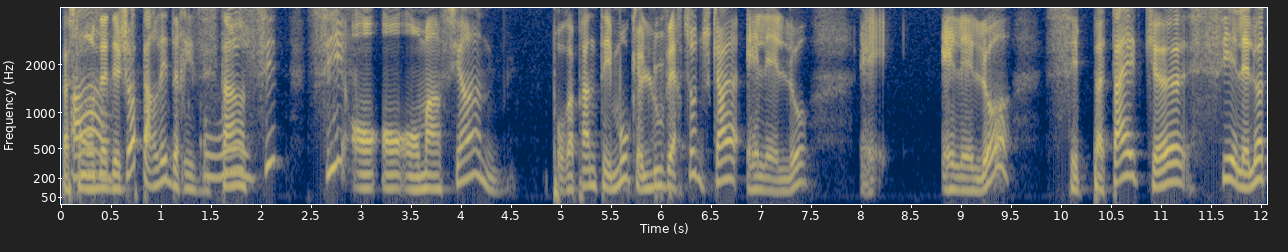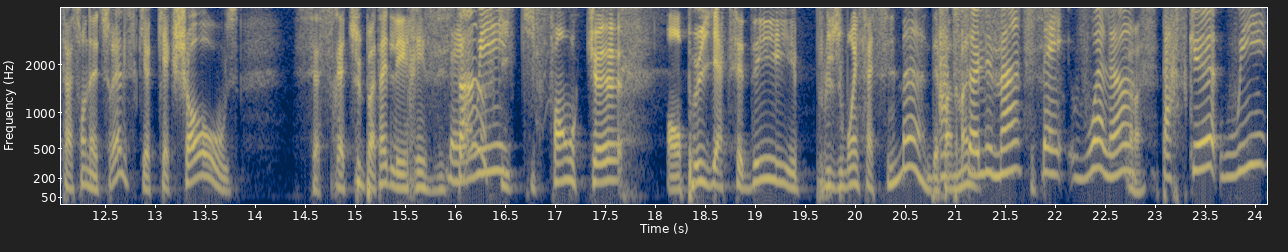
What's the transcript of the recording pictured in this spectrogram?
Parce qu'on Ah. a déjà parlé de résistance. Si, si on, on- on mentionne, pour reprendre tes mots, que l'ouverture du cœur, elle est là, elle est là, c'est peut-être que si elle est là de façon naturelle, c'est qu'il y a quelque chose. Ce serait-tu peut-être les résistances Ben oui. qui, qui font que on peut y accéder plus ou moins facilement, dépendamment. Absolument. Ben voilà, Ouais. parce que oui,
